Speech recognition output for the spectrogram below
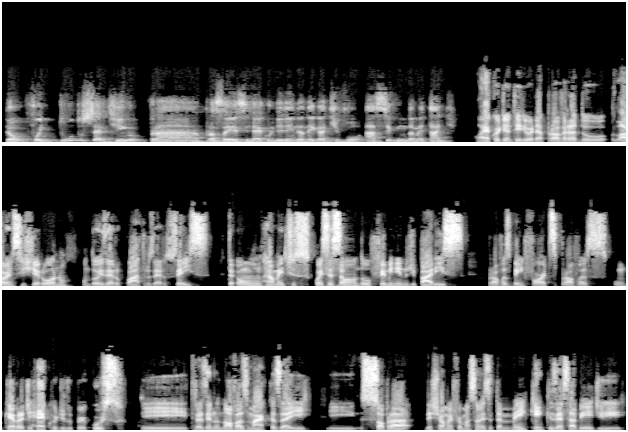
Então foi tudo certinho para sair esse recorde. Ele ainda negativou a segunda metade. O recorde anterior da prova era do Lawrence Cherono, com 20406. Então, realmente, com exceção do feminino de Paris, provas bem fortes, provas com quebra de recorde do percurso e trazendo novas marcas aí. E só para deixar uma informação essa também, quem quiser saber de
